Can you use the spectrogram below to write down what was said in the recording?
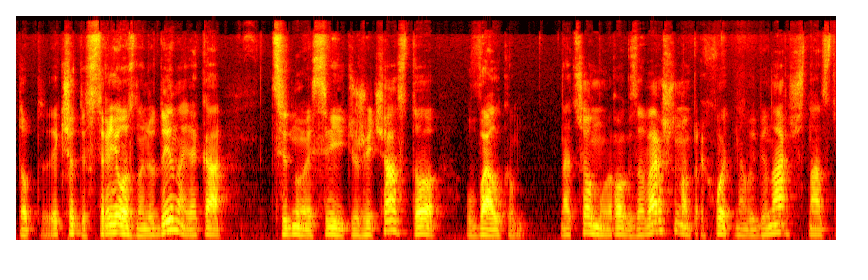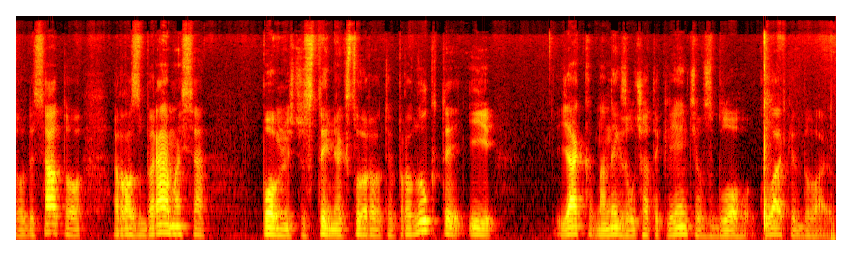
Тобто, якщо ти серйозна людина, яка цінує свій чужий час, то welcome. На цьому урок завершено. Приходь на вебінар 16.10. Розберемося повністю з тим, як створювати продукти і як на них залучати клієнтів з блогу. Кулак відбиваю.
